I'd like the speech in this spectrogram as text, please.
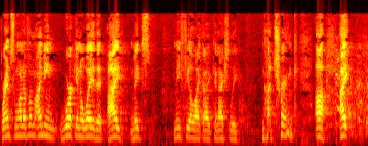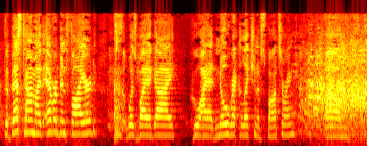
Brent's one of them. I mean, work in a way that I makes me feel like I can actually not drink. Uh, I, the best time I've ever been fired was by a guy who I had no recollection of sponsoring. Um,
